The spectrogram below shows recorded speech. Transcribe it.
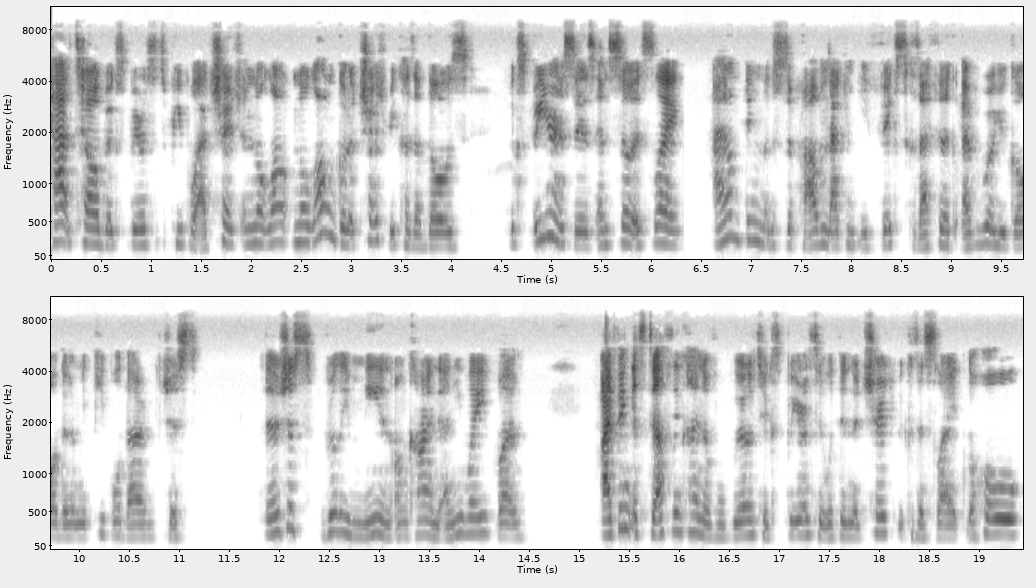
had terrible experiences with people at church and no, lo- no longer go to church because of those experiences. And so it's like, I don't think that this is a problem that can be fixed because I feel like everywhere you go, there are gonna be people that are just, they're just really mean and unkind anyway. But I think it's definitely kind of weird to experience it within the church because it's like the whole,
